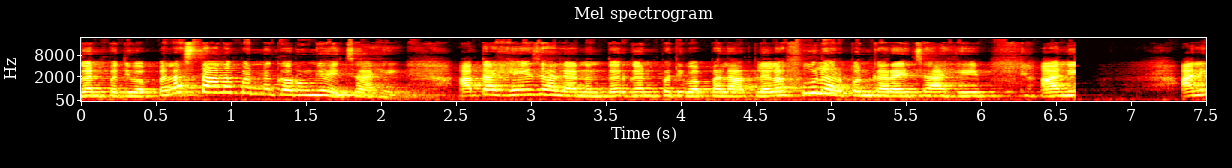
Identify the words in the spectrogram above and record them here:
गणपती बाप्पाला स्थानपन्न करून घ्यायचं आहे. आता हे झाल्यानंतर गणपती बाप्पाला आपल्याला फूल अर्पण करायचं आहे. आणि आणि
